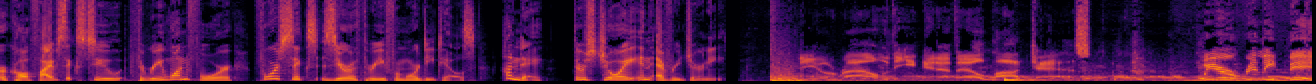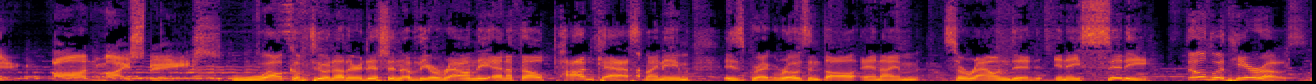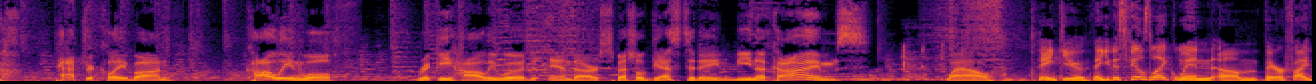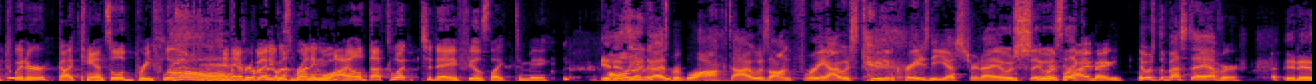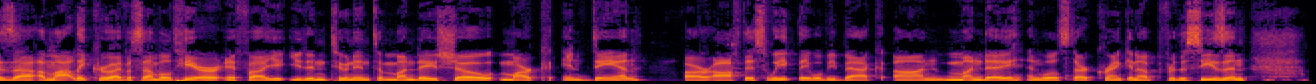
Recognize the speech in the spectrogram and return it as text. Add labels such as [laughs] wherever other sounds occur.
or call 562-314-4603 for more details. Hyundai, there's joy in every journey. The Around the NFL podcast. We're really big on MySpace. Welcome to another edition of the Around the NFL podcast. My name is Greg Rosenthal, and I am surrounded in a city filled with heroes. Patrick Claybon, Colleen Wolf, Ricky Hollywood, and our special guest today, Mina Kimes. Wow. Thank you. Thank you. This feels like when um, verified Twitter got canceled briefly and everybody was running wild. That's what today feels like to me. It All is you a- guys were blocked. I was on free. I was tweeting crazy yesterday. It was [laughs] it You were was like thriving. it was the best day ever. It is uh, a motley crew I've assembled here. If uh, you, you didn't tune in to Monday's show, Mark and Dan are off this week. They will be back on Monday and we'll start cranking up for the season.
